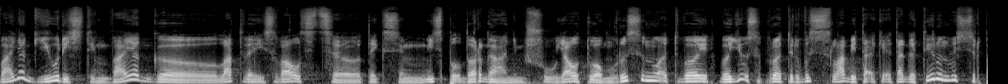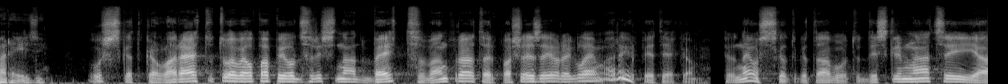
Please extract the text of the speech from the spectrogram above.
vajag juristam, vajag Latvijas valsts teiksim, izpildu orgāņiem šo jautājumu risinot, vai, vai jūsuprāt, ir viss labi tā, kā tagad ir un viss ir pareizi? Uzskatu, ka varētu to vēl papildus risināt, bet, manuprāt, ar pašreizējo regulējumu arī ir pietiekami. Neuzskatu, ka tā būtu diskriminācija, ja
